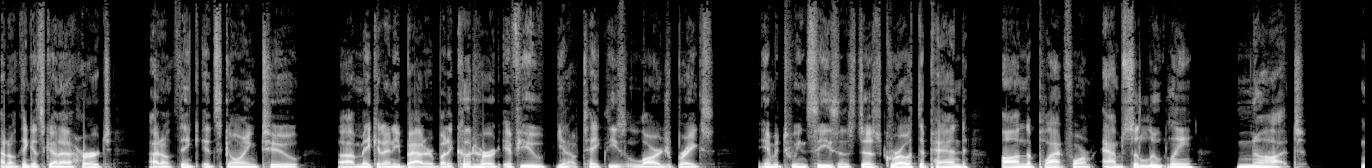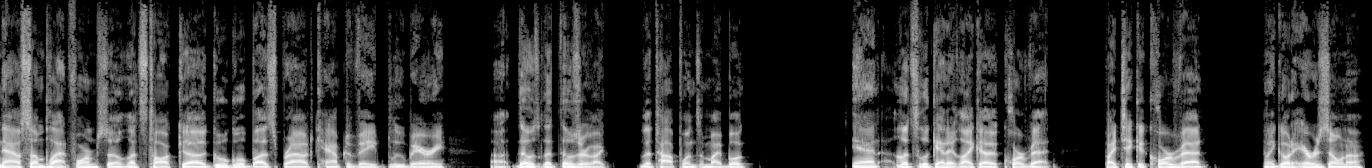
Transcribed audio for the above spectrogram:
I don't think it's going to hurt. I don't think it's going to uh, make it any better, but it could hurt if you, you know, take these large breaks in between seasons. Does growth depend on the platform? Absolutely not. Now, some platforms, so let's talk uh, Google, Buzzsprout, Captivate, Blubrry. Uh, those those are like the top ones in my book. And let's look at it like a Corvette. If I take a Corvette and I go to Arizona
